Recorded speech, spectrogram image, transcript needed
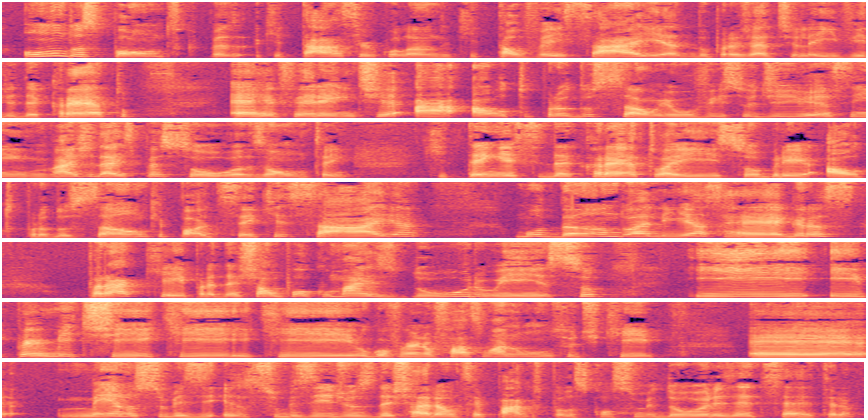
Um dos pontos que está circulando, que talvez saia do projeto de lei e vire decreto, é referente à autoprodução. Eu ouvi isso de assim, mais de 10 pessoas ontem que tem esse decreto aí sobre autoprodução, que pode ser que saia, mudando ali as regras. Para quê? Para deixar um pouco mais duro isso e, e permitir que, que o governo faça um anúncio de que é, menos subsídios, subsídios deixarão de ser pagos pelos consumidores, etc.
